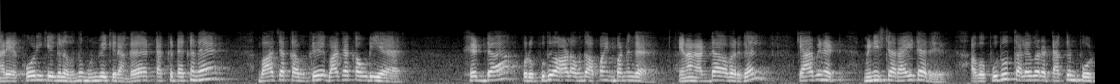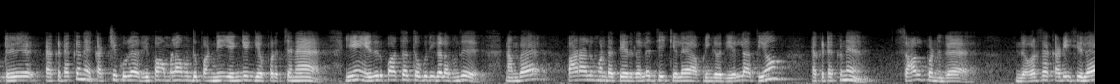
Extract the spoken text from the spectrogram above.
நிறைய கோரிக்கைகளை வந்து முன்வைக்கிறாங்க. டக்கு டக்குன்னு பாஜகவுக்கு பாஜகவுடைய ஹெட்டாக ஒரு புது ஆளை வந்து அப்பாயிண்ட் பண்ணுங்கள் ஏன்னா நட்டா அவர்கள் கேபினெட் மினிஸ்டர் ஆயிட்டாரு. அப்போ புது தலைவரை டக்குன்னு போட்டு டக்கு டக்குன்னு கட்சிக்குள்ளே ரிஃபார்ம்லாம் வந்து பண்ணி எங்கெங்கே பிரச்சனை ஏன் எதிர்பார்த்த தொகுதிகளை வந்து நம்ம பாராளுமன்ற தேர்தலில் ஜெயிக்கலை அப்படிங்கிறது எல்லாத்தையும் டக்கு டக்குன்னு சால்வ் பண்ணுங்கள் இந்த வருஷ கடைசியில்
